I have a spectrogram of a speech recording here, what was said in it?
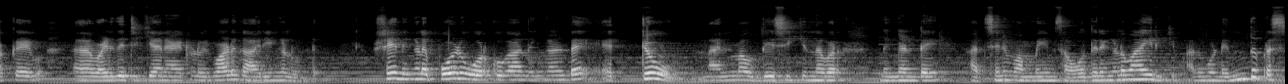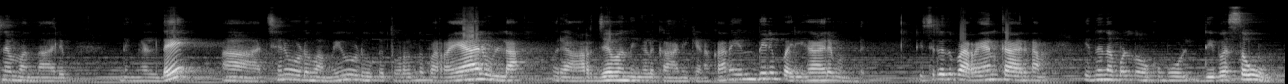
ഒക്കെ വഴിതെറ്റിക്കാനായിട്ടുള്ള ഒരുപാട് കാര്യങ്ങളുണ്ട്. പക്ഷേ നിങ്ങൾ എപ്പോഴും ഓർക്കുക നിങ്ങളുടെ ഏറ്റവും നന്മ ഉദ്ദേശിക്കുന്നവർ നിങ്ങളുടെ അച്ഛനും അമ്മയും സഹോദരങ്ങളുമായിരിക്കും. അതുകൊണ്ട് എന്ത് പ്രശ്നം വന്നാലും നിങ്ങളുടെ ആ അച്ഛനോടും അമ്മയോടും ഒക്കെ തുറന്ന് പറയാനുള്ള ഒരു നിങ്ങൾ കാണിക്കണം. കാരണം എന്തിനും പരിഹാരമുണ്ട്. ടീച്ചർ ഇത് പറയാൻ കാരണം ഇന്ന് നമ്മൾ നോക്കുമ്പോൾ ദിവസവും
